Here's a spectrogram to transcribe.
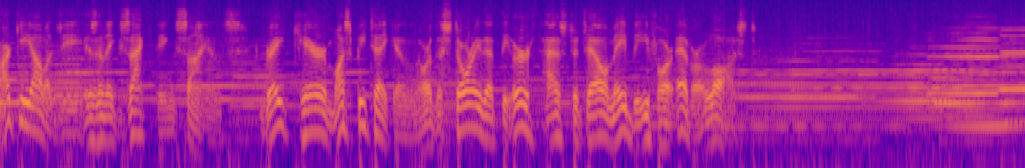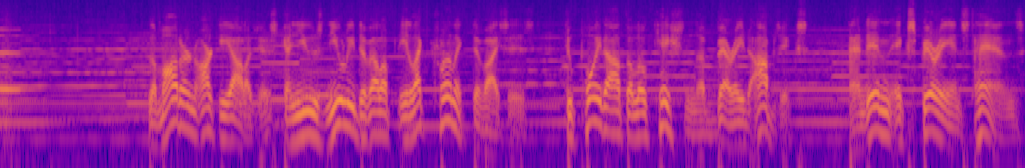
Archaeology is an exacting science. Great care must be taken or the story that the earth has to tell may be forever lost. the modern archaeologist can use newly developed electronic devices to point out the location of buried objects. And in experienced hands,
